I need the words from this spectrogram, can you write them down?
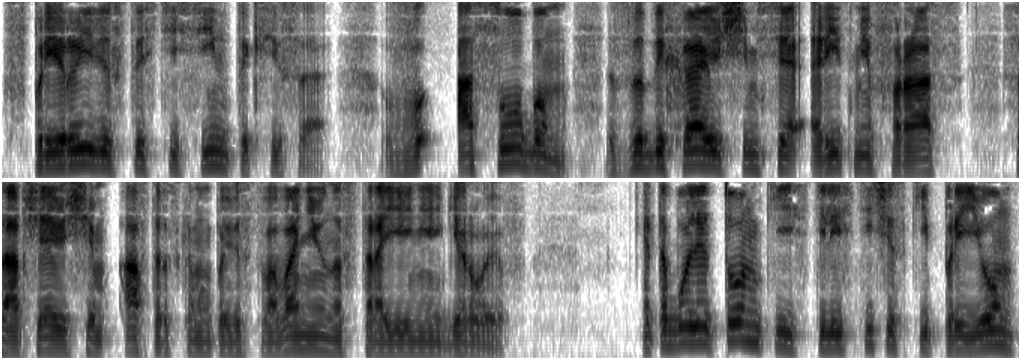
в прерывистости синтаксиса, в особом задыхающемся ритме фраз, сообщающем авторскому повествованию настроение героев. Это более тонкий стилистический прием,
